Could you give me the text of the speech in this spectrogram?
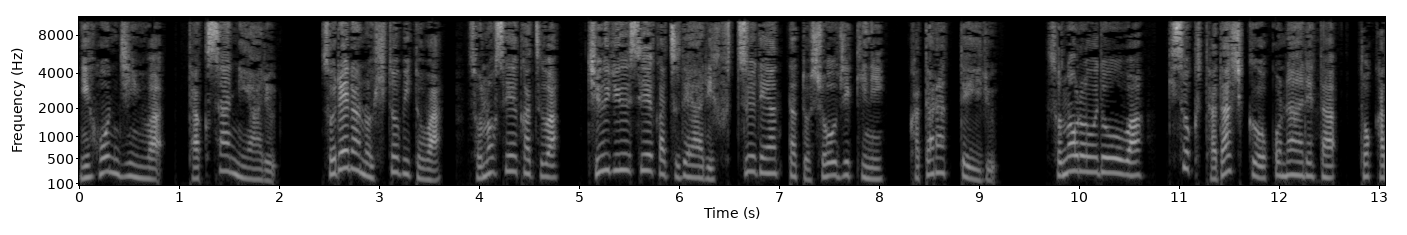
日本人はたくさんにある。それらの人々は、その生活は中流生活であり普通であったと正直に語らっている。その労働は規則正しく行われたと語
